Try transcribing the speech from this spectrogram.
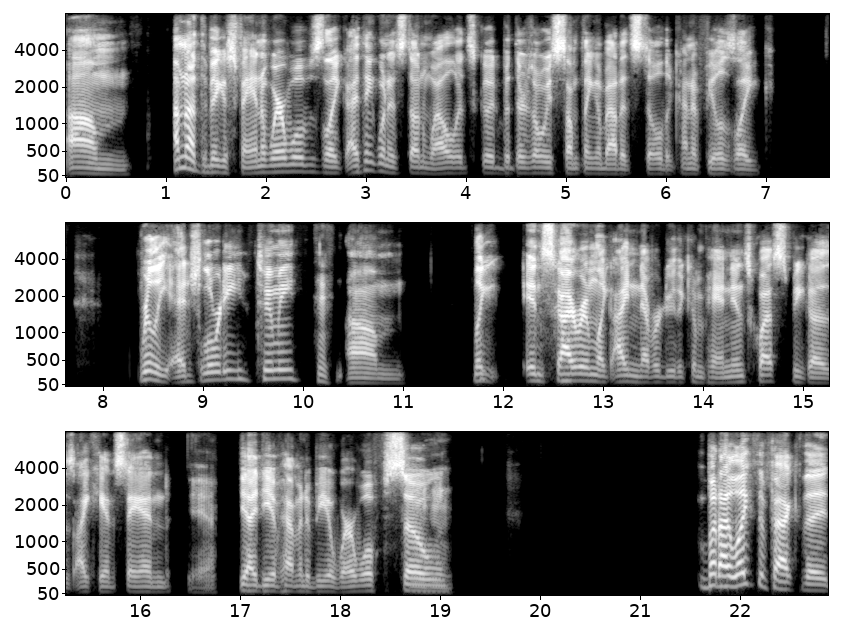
Um, I'm not the biggest fan of werewolves. Like, I think when it's done well, it's good, but there's always something about it still that kind of feels like really edge lordy to me. Hmm. um, like in Skyrim, like I never do the companions quests because I can't stand yeah the idea of having to be a werewolf. So, Mhm. but I like the fact that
